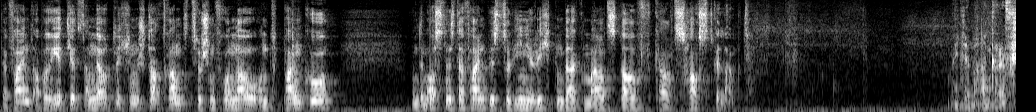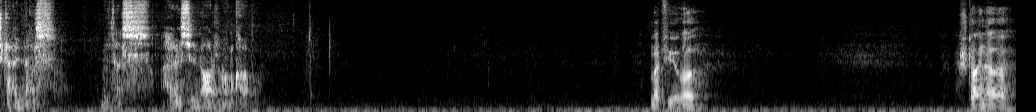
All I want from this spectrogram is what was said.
Der Feind operiert jetzt am nördlichen Stadtrand zwischen Frohnau und Pankow und im Osten ist der Feind bis zur Linie Lichtenberg, Marsdorf, Karlshorst gelangt. Mit dem Angriff Steiners wird das alles in Ordnung kommen. Mein Führer, Steiner,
